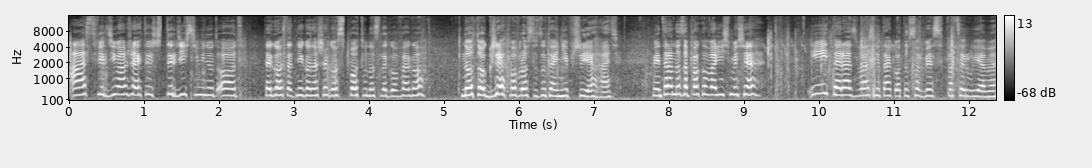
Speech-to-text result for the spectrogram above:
a stwierdziłam, że jak to jest 40 minut od tego ostatniego naszego spotu noclegowego, no to grzech po prostu tutaj nie przyjechać. Więc rano zapakowaliśmy się i teraz właśnie tak oto sobie spacerujemy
